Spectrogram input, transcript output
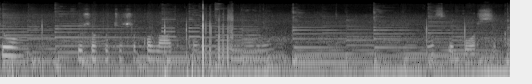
Тьо, Ксюша хоче шоколадку. Після борщика.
